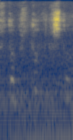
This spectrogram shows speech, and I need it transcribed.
стоп, стоп, стоп, стоп.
